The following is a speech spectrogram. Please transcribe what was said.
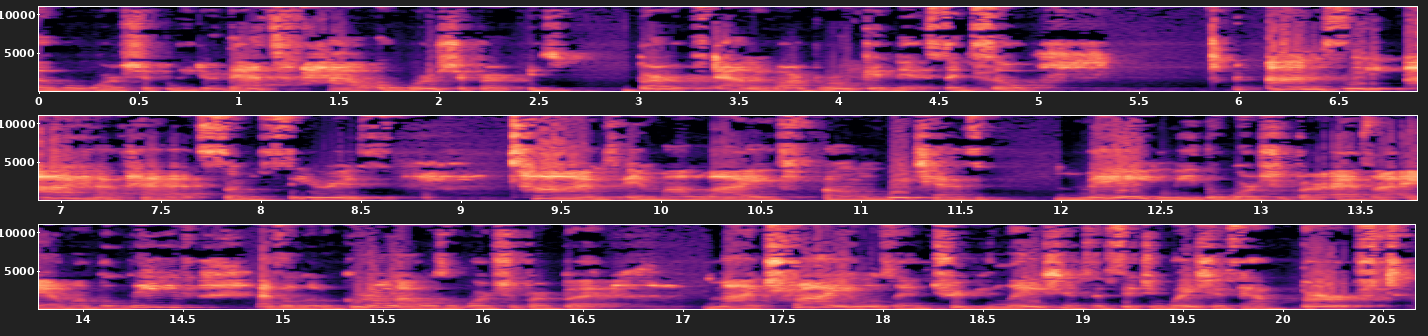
of a worship leader. That's how a worshiper is birthed out of our brokenness. And so honestly, I have had some serious times in my life, um, which has made me the worshiper as I am. I believe as a little girl, I was a worshiper, but my trials and tribulations and situations have birthed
